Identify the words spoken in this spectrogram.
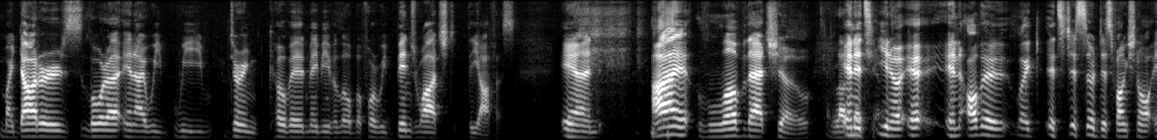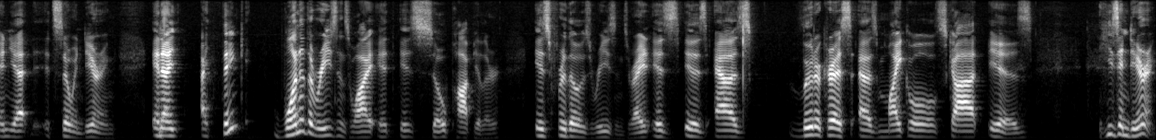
my daughters Laura and I we we during COVID maybe even a little before we binge watched The Office, and I love that show. love and that it's show. you know it, and all the like it's just so dysfunctional and yet it's so endearing and i i think one of the reasons why it is so popular is for those reasons right is is as ludicrous as michael scott is he's endearing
